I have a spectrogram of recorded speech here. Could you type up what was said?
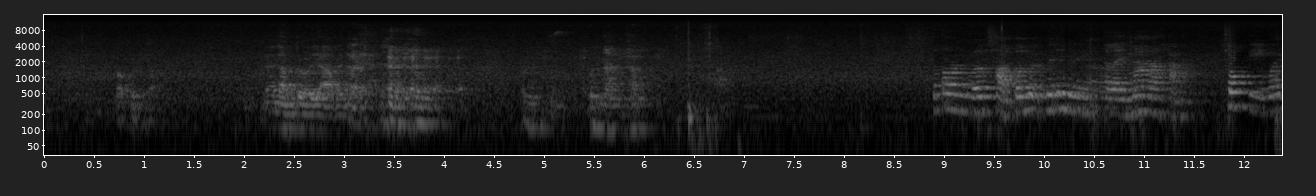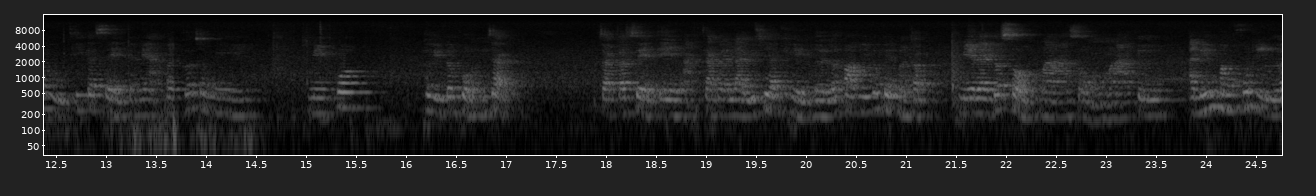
ำขอบคุณครับแนะนำตัวยาวไปหน่อยคุณนันครับต้นเวิร์กช็อปก็ไม่ได้มีอะไรมากอะค่ะโชคดีว่าอยู่ที่เกษตรกันเนี่ยมันก็จะมีมีพวก ผลิตผลจากจากเกษตรเองอะจากหลาย ๆ วิทยาเขตเลย แล้วตอนนี้ก็เป็นเหมือนกับมีอะไรก็ส่งมาส่งมาคือ อันนี้มังคุดเหลือ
